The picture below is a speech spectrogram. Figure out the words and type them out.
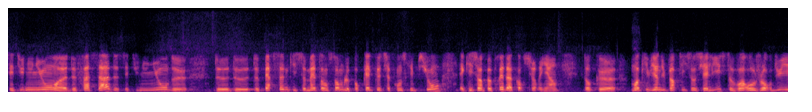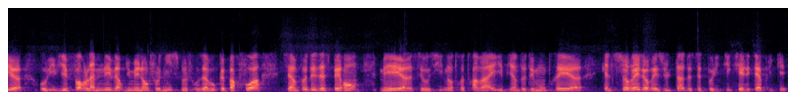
c'est une union de façade, c'est une union de, personnes qui se mettent ensemble pour quelques circonscriptions et qui sont à peu près d'accord sur rien. Donc, moi qui viens du Parti socialiste, voir aujourd'hui Olivier Faure l'amener vers du mélange macronisme. Je vous avoue que parfois c'est un peu désespérant, mais euh, c'est aussi notre travail eh bien de démontrer euh, quel serait le résultat de cette politique si elle était appliquée.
